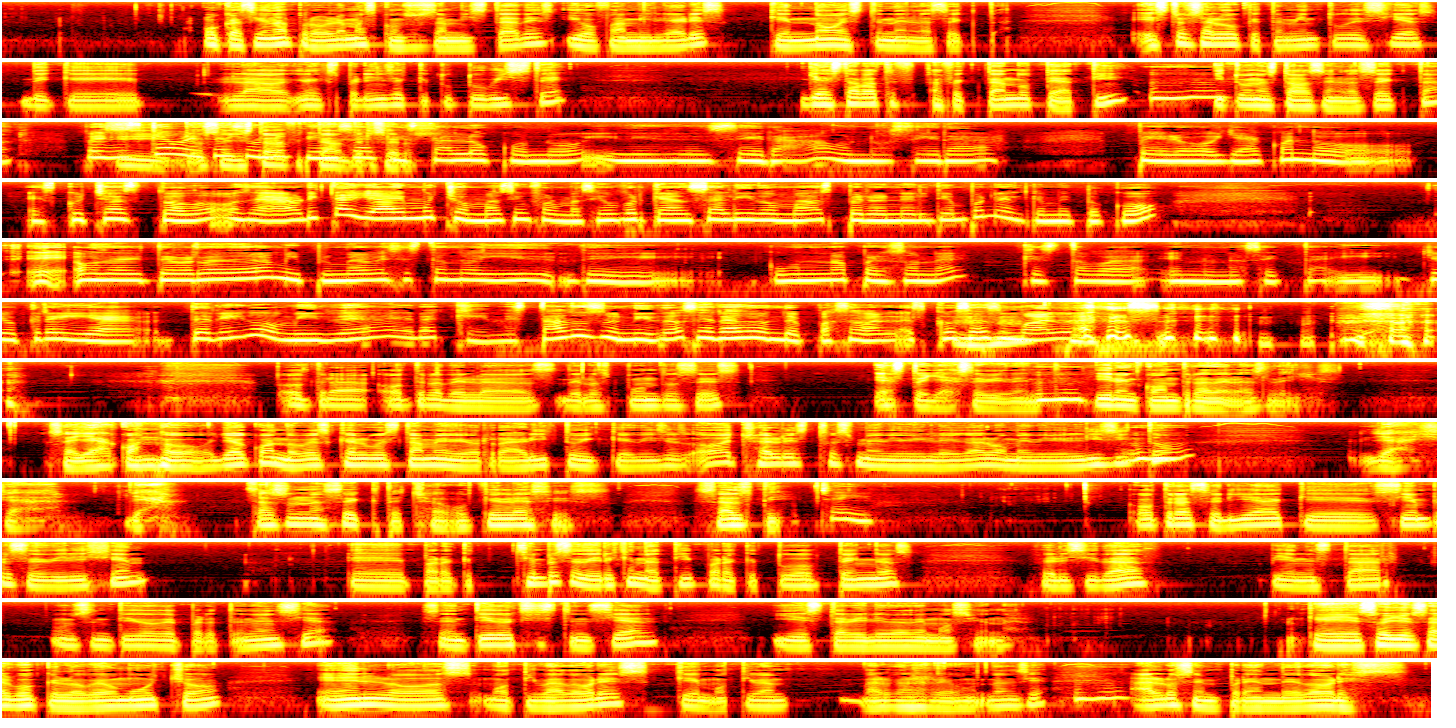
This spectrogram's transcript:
ocasiona problemas con sus amistades y o familiares que no estén en la secta. Esto es algo que también tú decías de que la, la experiencia que tú tuviste ya estaba te- afectándote a ti y tú no estabas en la secta. Pues y, es que a o sea, ya veces uno piensa que está loco, ¿no? Y dices, ¿será o no será? Pero ya cuando escuchas todo, o sea, ahorita ya hay mucho más información porque han salido más, pero en el tiempo en el que me tocó, eh, o sea, de verdad era mi primera vez estando ahí de con una persona que estaba en una secta y yo creía, te digo, mi idea era que en Estados Unidos era donde pasaban las cosas malas. Otra, otra de las de los puntos es esto ya es evidente, ir en contra de las leyes. O sea, ya cuando, ya cuando ves que algo está medio rarito y que dices, oh, chale, esto es medio ilegal o medio ilícito, ya, ya, ya. Estás una secta, chavo, ¿qué le haces? Salte. Sí. Otra sería que siempre se dirigen eh, para que siempre se dirigen a ti para que tú obtengas felicidad, bienestar, un sentido de pertenencia, sentido existencial y estabilidad emocional. Que eso yo es algo que lo veo mucho en los motivadores que motivan, valga la redundancia, a los emprendedores.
